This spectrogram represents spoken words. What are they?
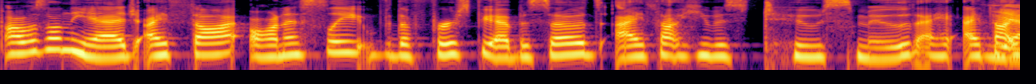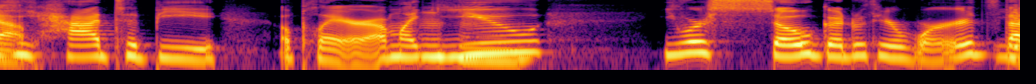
I was on the edge. I thought, honestly, for the first few episodes, I thought he was too smooth. I, I thought Yeah. he had to be a player. I'm like, Mhm. you, you are so good with your words that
